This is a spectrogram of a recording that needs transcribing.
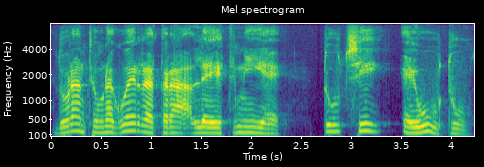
durante una guerra tra le etnie Tutsi e Hutu.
